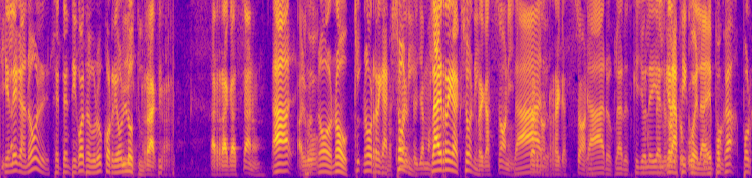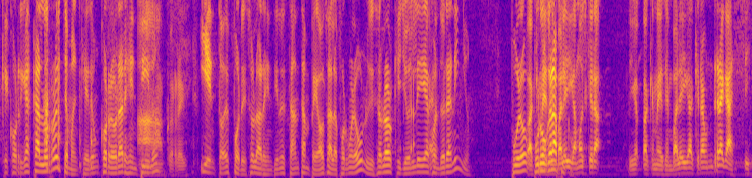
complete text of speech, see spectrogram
¿Quién le ganó? 74, creo que corría un Sí, Lotus. Ra- a Ragazzano. Ah, Algo- no, no, no, Regazzoni. ¿cómo se llama? Clyde Regazzoni. Regazzoni, Claro, perdón, Regazzoni. Claro, claro, es que yo leía el gráfico de la época entonces. porque corría Carlos Reutemann, que era un corredor argentino. Ah, correcto. Y entonces por eso los argentinos estaban tan pegados a la Fórmula 1. Y eso es lo que yo leía cuando era niño. Puro, Para que puro desembale, gráfico. digamos que era, diga- para que me desembale, diga que era un ragazzi.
